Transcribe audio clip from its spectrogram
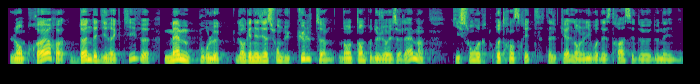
l'empereur donne des directives, même pour l'organisation du culte dans le temple de Jérusalem, qui sont retranscrites telles quelles dans le livre d'Estras et de, de Néhémie.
